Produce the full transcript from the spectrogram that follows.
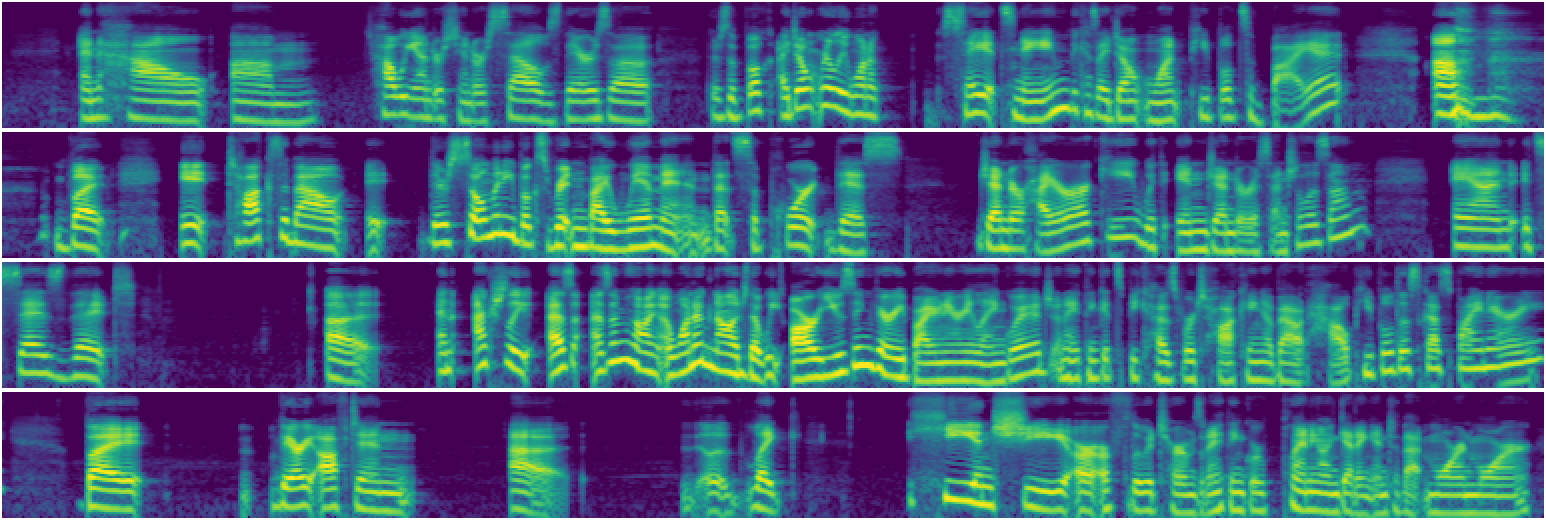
and how um, how we understand ourselves. There's a there's a book. I don't really want to say its name because I don't want people to buy it, um, but it talks about. It, there's so many books written by women that support this gender hierarchy within gender essentialism, and it says that. Uh, and actually, as as I'm going, I want to acknowledge that we are using very binary language, and I think it's because we're talking about how people discuss binary, but very often, uh, uh, like he and she are, are fluid terms, and I think we're planning on getting into that more and more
